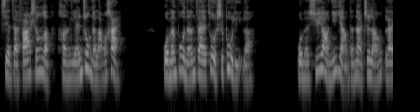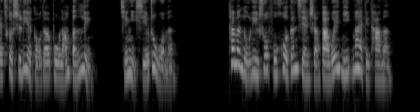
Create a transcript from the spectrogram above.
现在发生了很严重的狼害，我们不能再坐视不理了。我们需要你养的那只狼来测试猎狗的捕狼本领，请你协助我们。他们努力说服霍根先生把维尼卖给他们。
